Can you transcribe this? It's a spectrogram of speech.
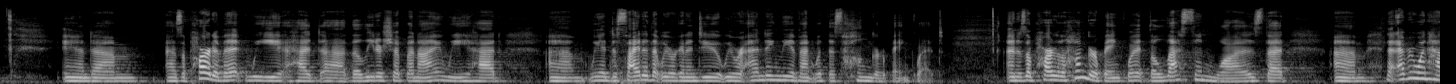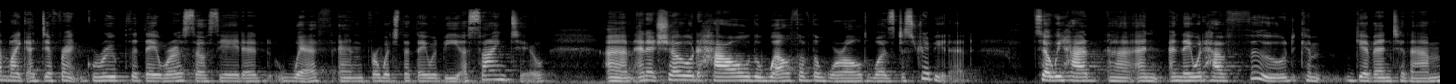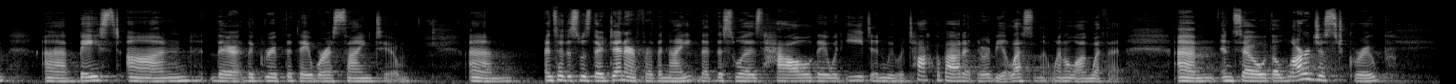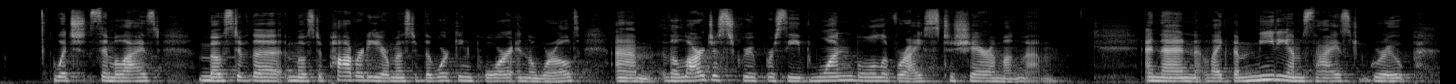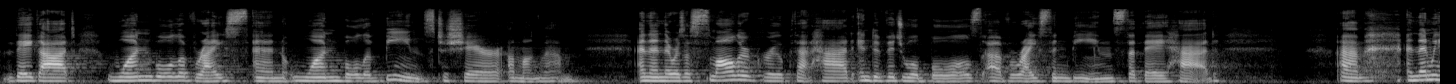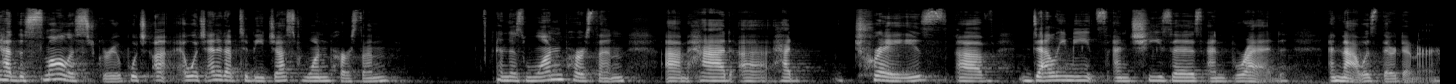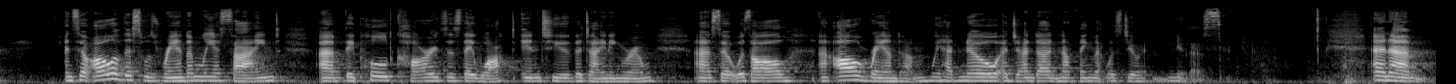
And um, as a part of it, we had uh, the leadership and I, we had um, we had decided that we were going to do, we were ending the event with this hunger banquet. And as a part of the hunger banquet, the lesson was that um, that everyone had like a different group that they were associated with and for which that they would be assigned to. Um, and it showed how the wealth of the world was distributed. So we had, uh, and and they would have food com- given to them uh, based on their the group that they were assigned to. Um, and so this was their dinner for the night. That this was how they would eat, and we would talk about it. There would be a lesson that went along with it. Um, and so the largest group which symbolized most of the most of poverty or most of the working poor in the world. Um, the largest group received one bowl of rice to share among them. And then, like the medium sized group, they got one bowl of rice and one bowl of beans to share among them. And then there was a smaller group that had individual bowls of rice and beans that they had. Um, and then we had the smallest group, which uh, which ended up to be just one person. And this one person um, had uh, had trays of deli meats and cheeses and bread, and that was their dinner. And so all of this was randomly assigned. Um, they pulled cards as they walked into the dining room, uh, so it was all uh, all random. We had no agenda, nothing that was doing knew this. And um,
